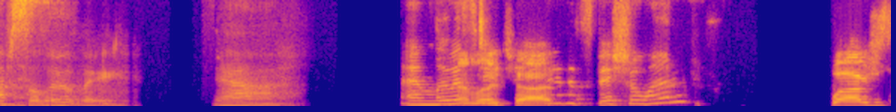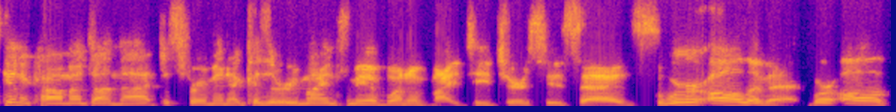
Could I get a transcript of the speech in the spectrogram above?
Absolutely. Yeah. And Louis, like did you that. have a special one? Well, I was just going to comment on that just for a minute because it reminds me of one of my teachers who says, We're all of it. We're all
